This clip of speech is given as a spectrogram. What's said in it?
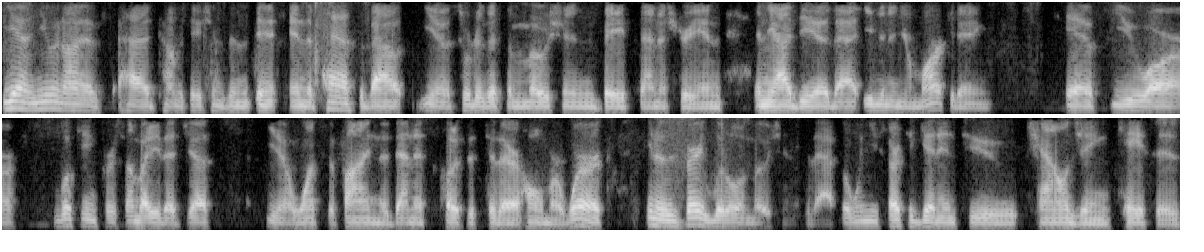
Yeah, and you and I have had conversations in, in, in the past about you know sort of this emotion based dentistry and and the idea that even in your marketing, if you are looking for somebody that just you know wants to find the dentist closest to their home or work, you know there's very little emotion to that. But when you start to get into challenging cases,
